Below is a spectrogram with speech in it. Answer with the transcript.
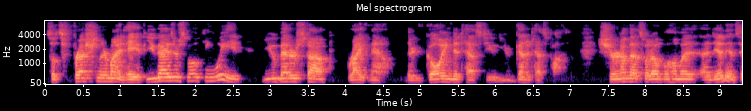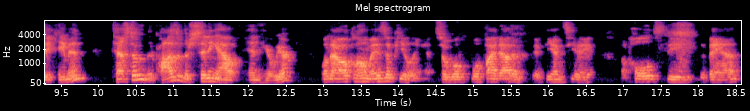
So it's fresh in their mind. Hey, if you guys are smoking weed, you better stop right now. They're going to test you. You're going to test positive. Sure enough, that's what Oklahoma uh, did. The NCAA came in, test them, they're positive, they're sitting out, and here we are. Well, now Oklahoma is appealing it, so we'll we'll find out if, if the NCAA upholds the the ban.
